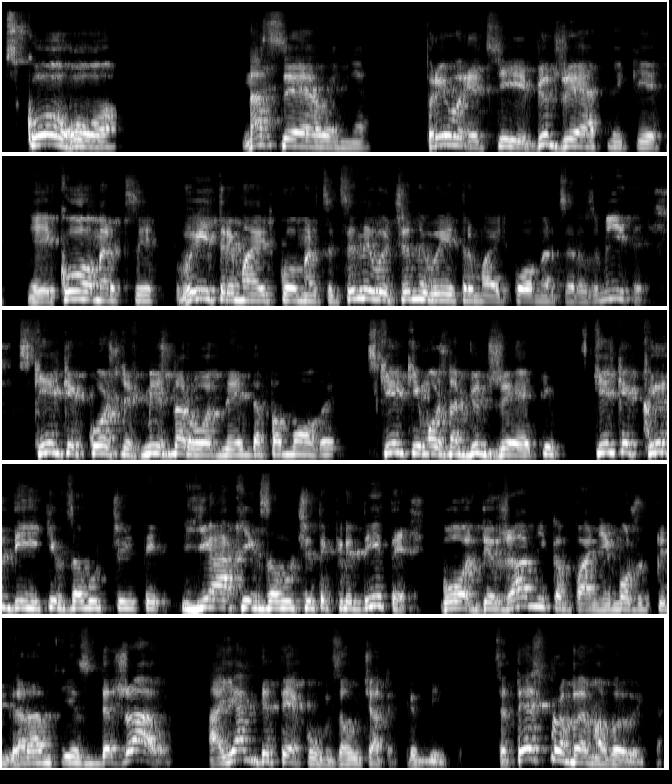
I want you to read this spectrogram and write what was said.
з кого населення, ці бюджетники, е, комерці, витримають комерці, це не чи не витримають комерці. Розумієте? Скільки коштів міжнародної допомоги, скільки можна бюджетів, скільки кредитів залучити, як їх залучити кредити, бо державні компанії можуть під гарантії з держави. А як ДТЕКу залучати кредити? Це теж проблема велика.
